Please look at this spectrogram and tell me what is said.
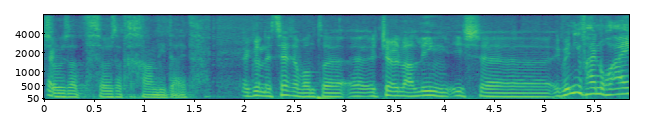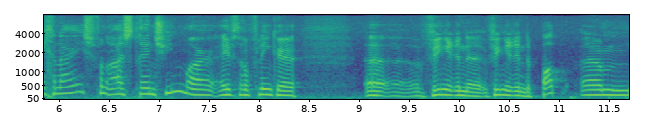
Zo is dat, zo is dat gegaan die tijd. Ik wil net zeggen, want eh eh, Tjöla Ling is... eh, ik weet niet of hij nog eigenaar is van AS maar heeft er een flinke eh, eh, vinger, in de, vinger in de pap. Ehm,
